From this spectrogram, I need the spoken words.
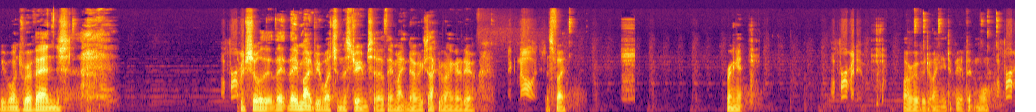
We want revenge. I'm sure that they, they might be watching the stream, so they might know exactly what I'm going to do. Acknowledged. That's fine. Bring it. Affirmative. far over do I need to be? A bit more. Affirmative.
